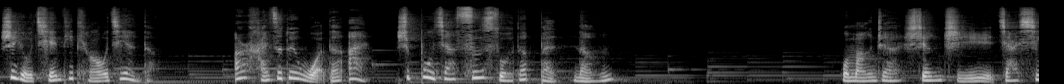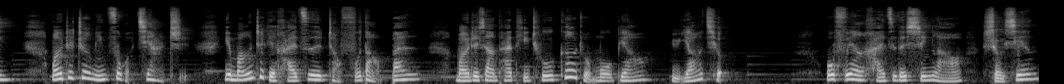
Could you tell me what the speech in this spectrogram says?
是有前提条件的，而孩子对我的爱是不加思索的本能。我忙着升职加薪，忙着证明自我价值，也忙着给孩子找辅导班，忙着向他提出各种目标与要求。我抚养孩子的辛劳，首先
